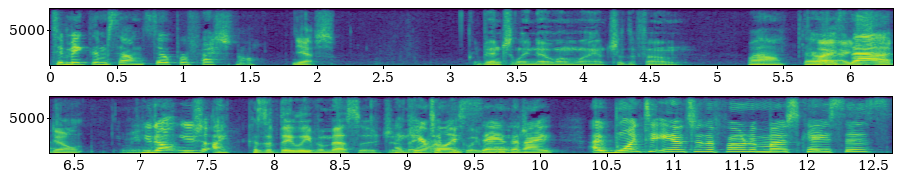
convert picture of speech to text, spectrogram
to make them sound so professional. Yes. Eventually, no one will answer the phone Well, there I, is I that. usually don't. I mean, You don't usually. I because if they leave a message, and I can't really typically say won't. that I I want to answer the phone in most cases.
